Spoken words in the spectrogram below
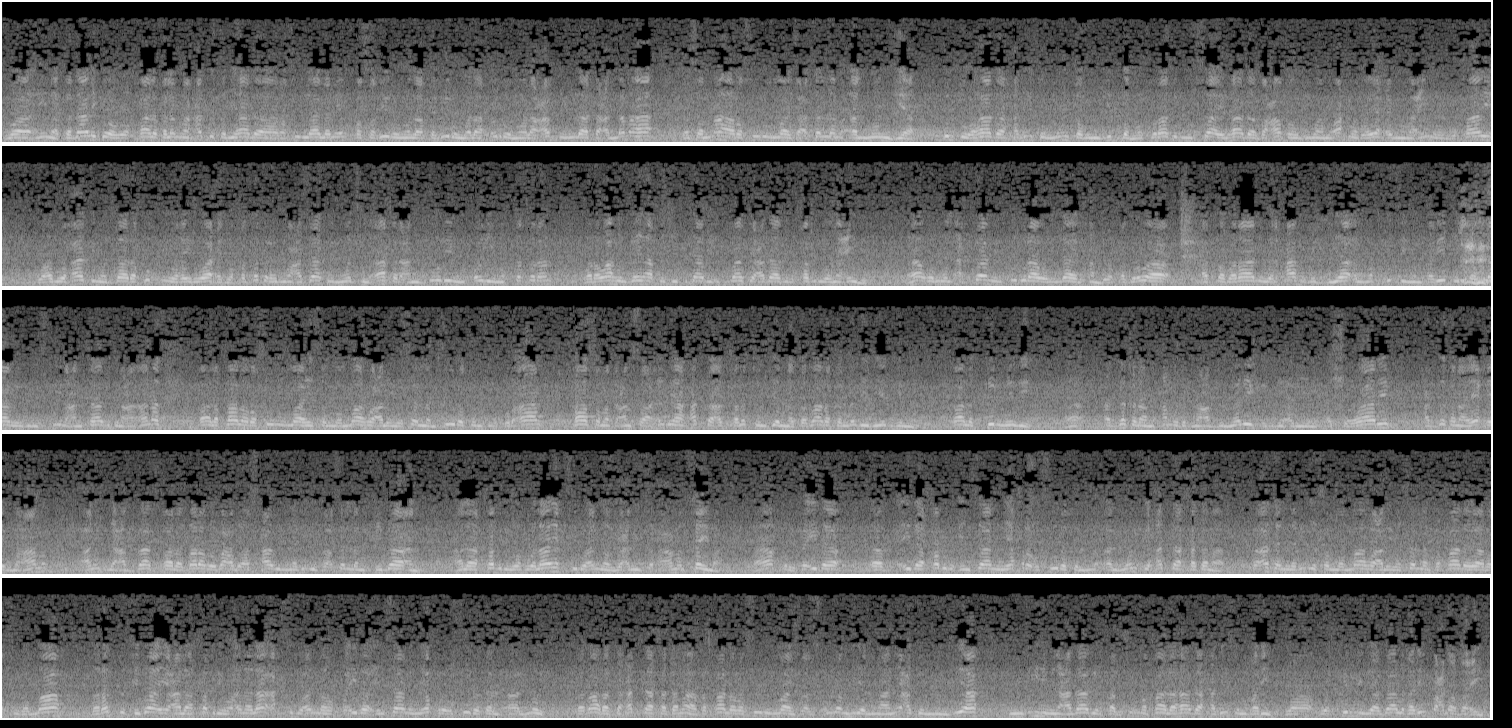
وهنا كذلك وقال فلما حدث بهذا رسول الله لم يبق صغير ولا كبير ولا حر ولا عبد إلا تعلمها فسماها رسول الله صلى الله عليه وسلم المنجية. قلت وهذا حديث منكر جدا وقراءة بن السائل هذا ضعفه الإمام أحمد ويحيى بن معين والبخاري وأبو حاتم والدار قطني وغير واحد. وقد ذكر ابن عساكر من وجه آخر عن الزهري من قوله مختصرا ورواه البيهقي في كتاب إثبات عذاب القبر ونعيمه. ها ومن الأحكام الكبرى ولله الحمد. وقد روى الطبراني والحافظ الضياء المقدسي من طريق الإسلام بن مسكين عن ثابت عن أنس قال قال رسول الله صلى الله عليه وسلم سورة في القرآن خاصمت عن صاحبها حتى أدخلته الجنة تبارك الذي بيده قال الترمذي حدثنا محمد بن عبد الملك بن أبي الشوارب حدثنا يحيى بن عمرو عن ابن عباس قال ضرب بعض أصحاب النبي صلى الله عليه وسلم حباء على قبر وهو لا يحسب أنه يعني عمل خيمة. فإذا إذا قبر إنسان يقرأ سورة الملك حتى ختمها. فأتى النبي صلى الله عليه وسلم فقال يا رسول الله ضربت خبائي على قبري وأنا لا أحسب أنه فإذا إنسان يقرأ سورة الملك تبارك حتى ختمها. فقال رسول الله صلى الله عليه وسلم هي المانعه من جهة تنجيه من عذاب القبر. ثم قال هذا حديث غريب. والترمذي قال غريب معنى ضعيف.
